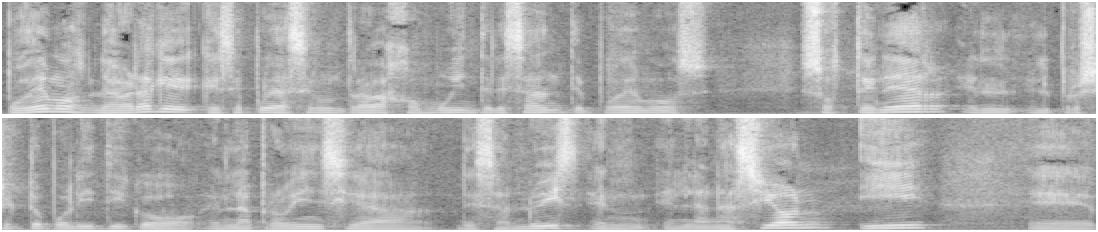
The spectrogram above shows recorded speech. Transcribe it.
podemos, la verdad que, se puede hacer un trabajo muy interesante, podemos sostener el, proyecto político en la provincia de San Luis, en, en la nación y eh,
